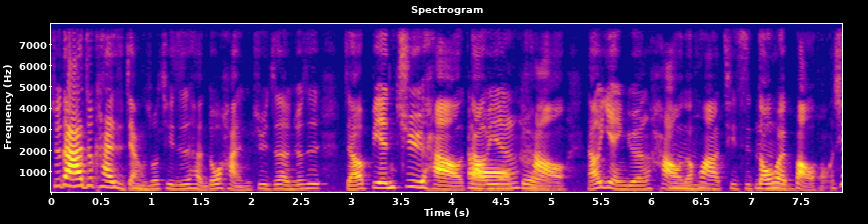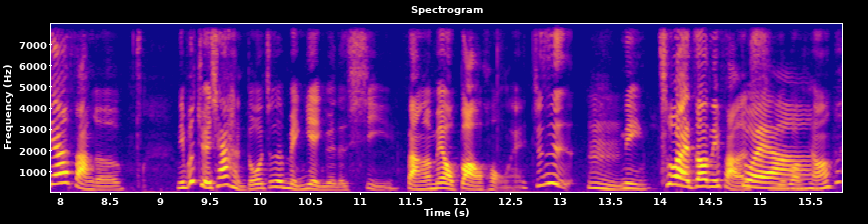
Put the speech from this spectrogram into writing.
就大家就开始讲说，其实很多韩剧真的就是只要编剧好、导演好，哦、然后演员好的话，嗯、其实都会爆红。嗯、现在反而。你不觉得现在很多就是名演员的戏反而没有爆红哎、欸？就是嗯，你出来之后你反而失望，想说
